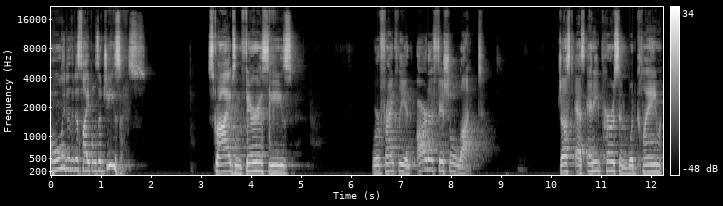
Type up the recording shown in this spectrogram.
only to the disciples of Jesus. Scribes and Pharisees were frankly an artificial light, just as any person would claim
